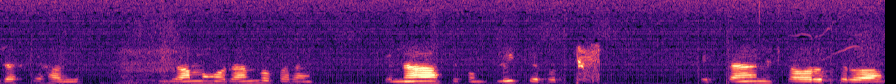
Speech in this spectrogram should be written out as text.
gracias a Dios. Sigamos orando para que nada se complique porque está en estado reservado.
